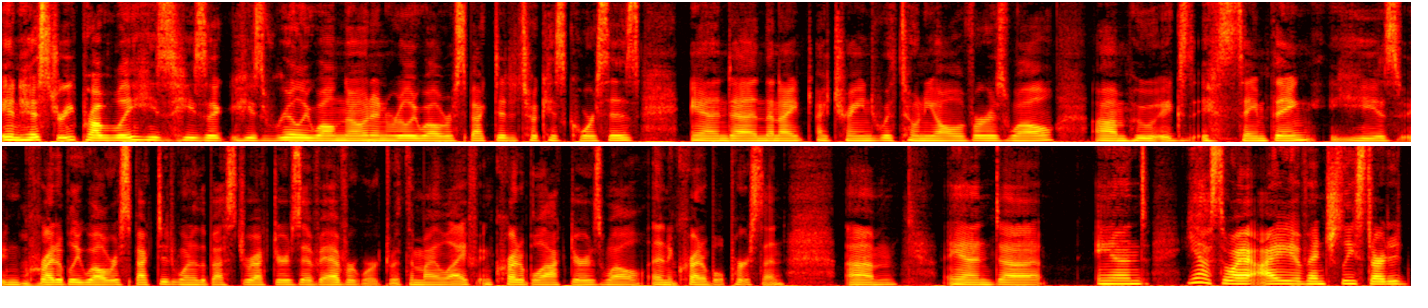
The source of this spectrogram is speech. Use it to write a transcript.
in history probably. He's he's a he's really well known and really well respected. I took his courses and, uh, and then I, I trained with Tony Oliver as well um, who ex- same thing. He is incredibly well respected one of the best directors I've ever worked with in my life. Incredible actor as well an incredible person. Um, and uh, and yeah so I, I eventually started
